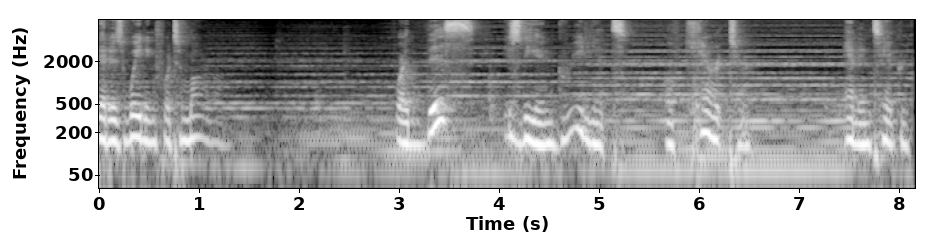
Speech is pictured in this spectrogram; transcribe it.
that is waiting for tomorrow. For this is the ingredient of character and integrity.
